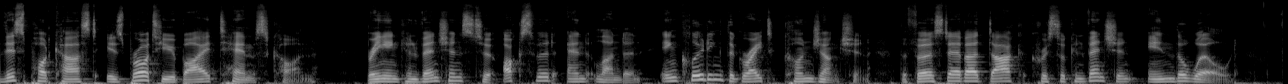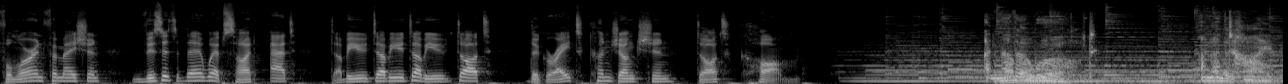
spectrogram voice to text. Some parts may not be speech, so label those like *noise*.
This podcast is brought to you by ThamesCon, bringing conventions to Oxford and London, including the Great Conjunction, the first ever dark crystal convention in the world. For more information, visit their website at www.thegreatconjunction.com. Another world, another time.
